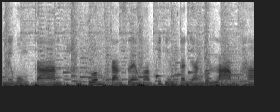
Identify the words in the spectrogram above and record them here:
นๆในวงการ ร่วมกันแสดงความคิดเห็นกันอย่างล้นหลามค่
